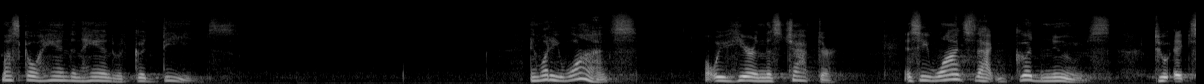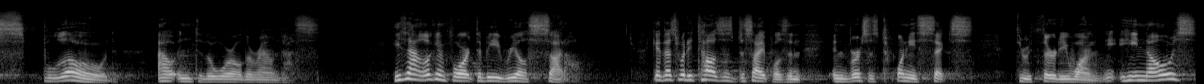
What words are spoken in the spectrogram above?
must go hand in hand with good deeds. And what he wants, what we hear in this chapter, is he wants that good news to explode out into the world around us. He's not looking for it to be real subtle. Okay, that's what he tells his disciples in, in verses 26 through 31. He knows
